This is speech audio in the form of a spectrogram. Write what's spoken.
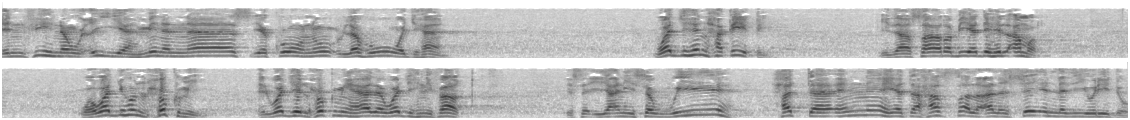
إن فيه نوعية من الناس يكون له وجهان. وجه حقيقي إذا صار بيده الأمر. ووجه حكمي الوجه الحكمي هذا وجه نفاق. يعني يسويه حتى إنه يتحصل على الشيء الذي يريده.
